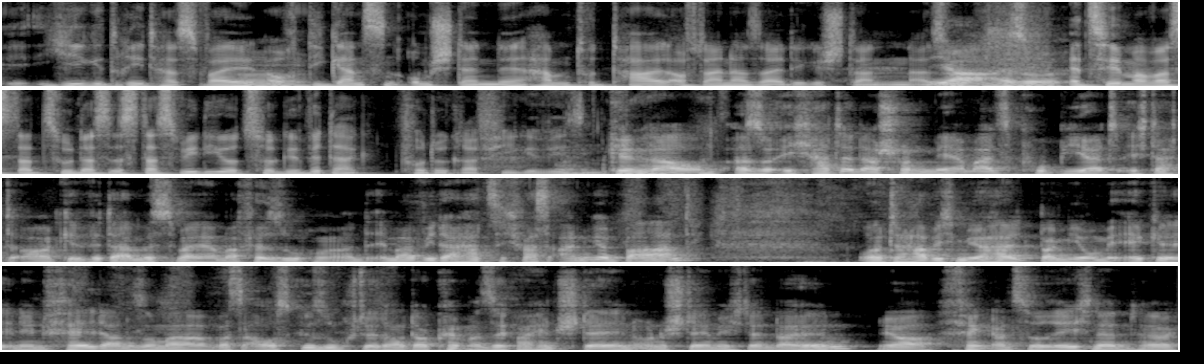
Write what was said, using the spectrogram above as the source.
je gedreht hast, weil mhm. auch die ganzen Umstände haben total auf deiner Seite gestanden. Also, ja, also erzähl mal was dazu. Das ist das Video zur Gewitterfotografie gewesen. Genau. Also ich hatte da schon mehrmals probiert. Ich dachte, oh, Gewitter müssen wir ja mal versuchen. Und immer wieder hat sich was angebahnt. Und da habe ich mir halt bei mir um die Ecke in den Feldern so mal was ausgesucht. Da, da könnte man sich mal hinstellen und stelle mich dann dahin. Ja, fängt an zu regnen, ja,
